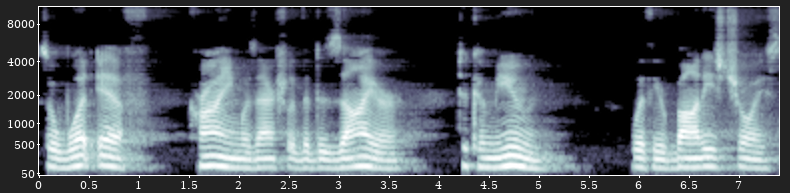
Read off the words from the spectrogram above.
So, what if Crying was actually the desire to commune with your body's choice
